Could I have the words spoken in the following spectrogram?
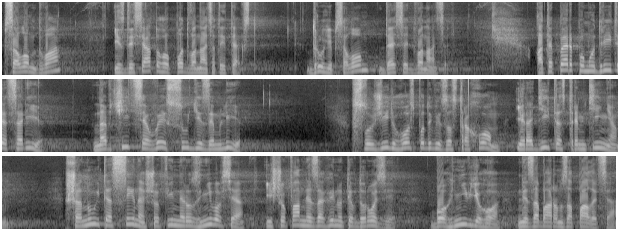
Псалом 2 із 10 по 12 текст. Другий псалом 10-12. А тепер помудрійте царі, навчіться ви судді землі. Служіть Господові за страхом і радійте з тремтінням. Шануйте сина, щоб він не розгнівався і щоб вам не загинути в дорозі бо гнів його незабаром запалиться.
